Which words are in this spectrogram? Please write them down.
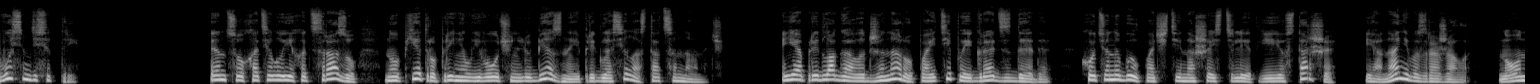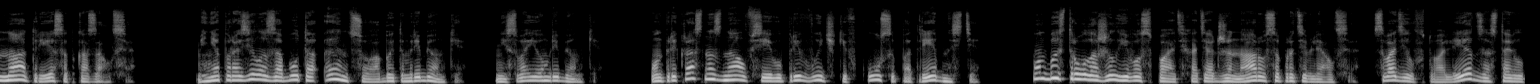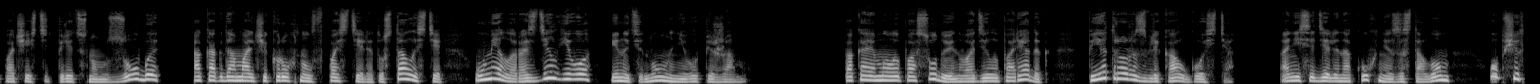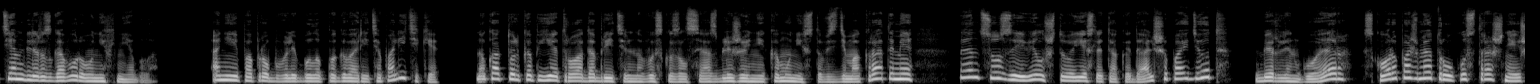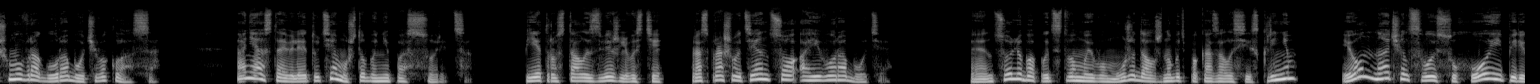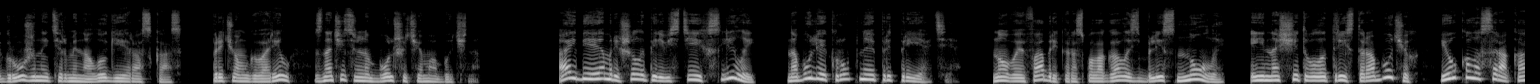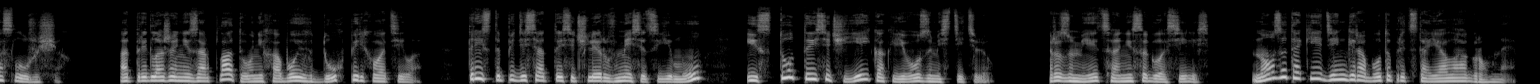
83. Энцо хотел уехать сразу, но Пьетро принял его очень любезно и пригласил остаться на ночь. Я предлагала Дженару пойти поиграть с Деде, хоть он и был почти на шесть лет ее старше, и она не возражала, но он наотрез отказался. Меня поразила забота Энцо об этом ребенке, не своем ребенке. Он прекрасно знал все его привычки, вкусы, потребности, он быстро уложил его спать, хотя Дженару сопротивлялся. Сводил в туалет, заставил почистить перед сном зубы, а когда мальчик рухнул в постель от усталости, умело раздел его и натянул на него пижаму. Пока я мыла посуду и наводила порядок, Пьетро развлекал гостя. Они сидели на кухне за столом, общих тем для разговора у них не было. Они попробовали было поговорить о политике, но как только Пьетро одобрительно высказался о сближении коммунистов с демократами, Энцо заявил, что если так и дальше пойдет, Берлингуэр скоро пожмет руку страшнейшему врагу рабочего класса. Они оставили эту тему, чтобы не поссориться. Пьетро стал из вежливости расспрашивать Энцо о его работе. Энцо любопытство моего мужа должно быть показалось искренним, и он начал свой сухой и перегруженный терминологией рассказ, причем говорил значительно больше, чем обычно. IBM решила перевести их с Лилой на более крупное предприятие. Новая фабрика располагалась близ Нолы и насчитывала 300 рабочих и около 40 служащих. От предложений зарплаты у них обоих дух перехватило. 350 тысяч лир в месяц ему и 100 тысяч ей как его заместителю. Разумеется, они согласились. Но за такие деньги работа предстояла огромная.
